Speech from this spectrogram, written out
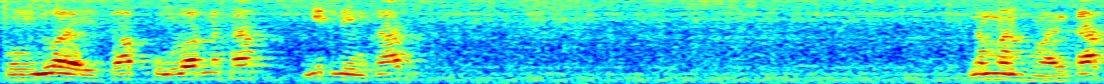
ปรุงด้วยซอสปรุงรสนะครับ นิดหนึ่งครับ น้ำมันหอยครับ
